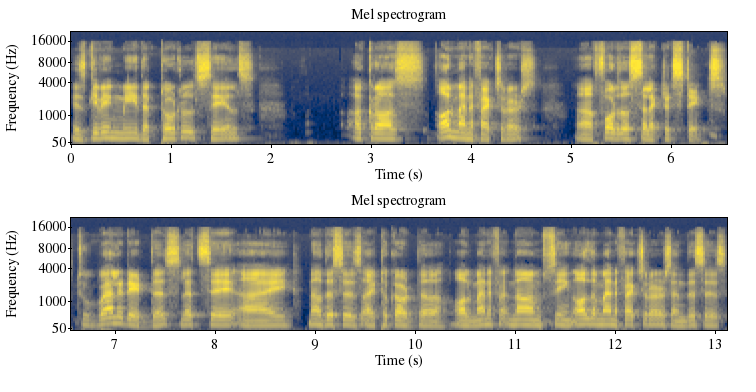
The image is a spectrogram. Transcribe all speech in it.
is giving me the total sales across all manufacturers uh, for those selected states. To validate this, let's say I, now this is, I took out the all manufa now I'm seeing all the manufacturers and this is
